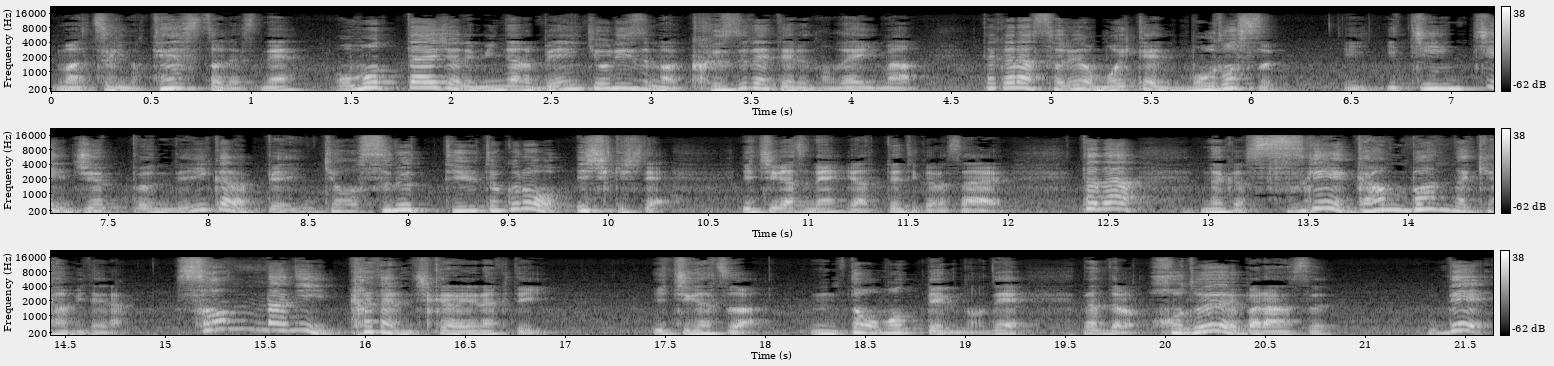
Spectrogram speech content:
まあ、次のテストですね。思った以上にみんなの勉強リズムは崩れてるので、今。だから、それをもう一回戻す。1日10分でいいから勉強するっていうところを意識して、1月ね、やってってください。ただ、なんかすげえ頑張んなきゃ、みたいな。そんなに肩に力入れなくていい。1月は。うん、と思っているので、なんだろう、程よいバランスで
